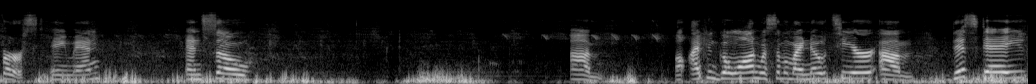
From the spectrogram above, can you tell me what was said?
first. Amen. And so, um, I can go on with some of my notes here. Um, this day,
